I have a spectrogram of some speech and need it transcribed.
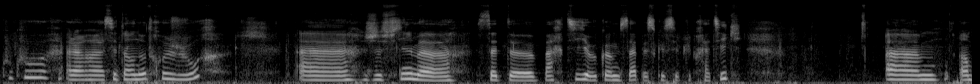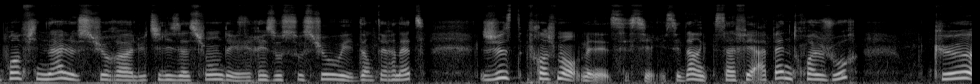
Coucou, alors euh, c'est un autre jour. Euh, je filme euh, cette partie comme ça parce que c'est plus pratique. Un point final sur l'utilisation des réseaux sociaux et d'internet. Juste, franchement, mais c'est dingue. Ça fait à peine trois jours que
